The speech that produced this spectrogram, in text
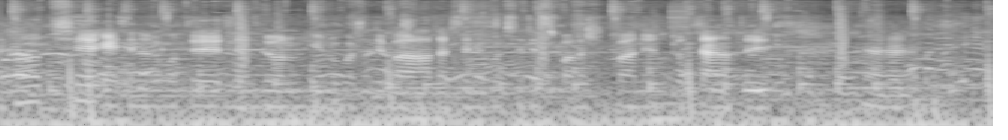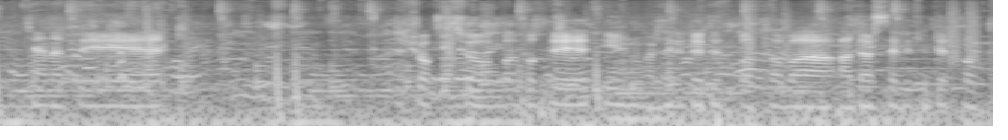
এটা হচ্ছে এই চ্যানেলের মধ্যে নেটন ইউনিভার্সিটি বা আদার্স ইউনিভার্সিটি স্কলারশিপ বা নেটন চায়নাতে চায়নাতে সব কিছু বলতে ইউনিভার্সিটি রিলেটেড তথ্য বা আদার্স রিলেটেড তথ্য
